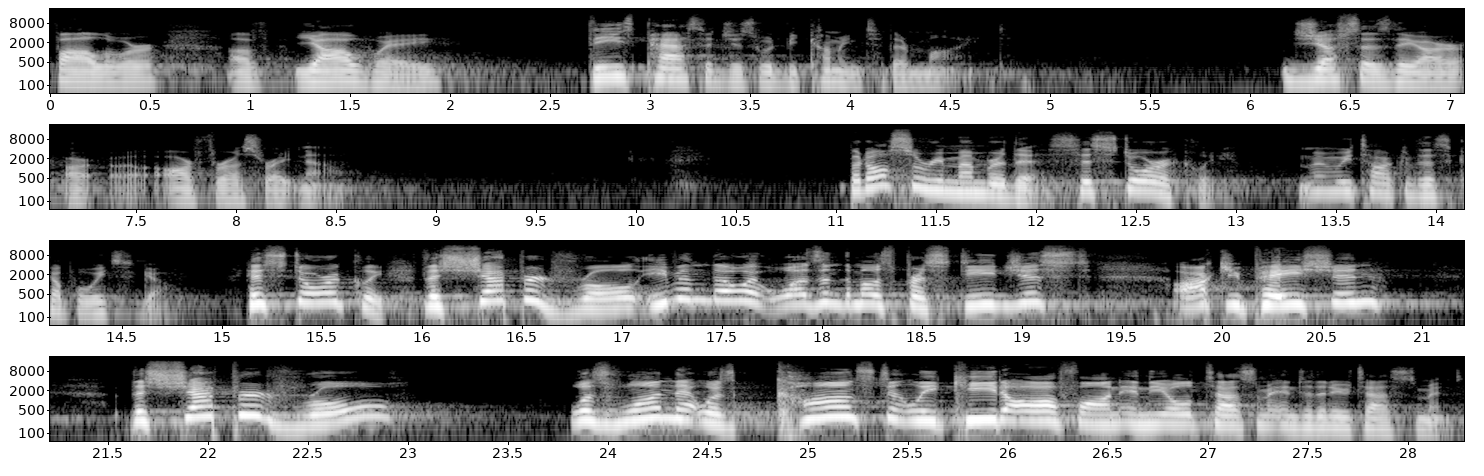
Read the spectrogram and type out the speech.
follower of Yahweh, these passages would be coming to their mind, just as they are, are, are for us right now. But also remember this historically, I mean, we talked of this a couple weeks ago. Historically, the shepherd role, even though it wasn't the most prestigious occupation, the shepherd role was one that was constantly keyed off on in the Old Testament into the New Testament.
